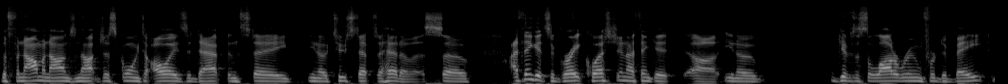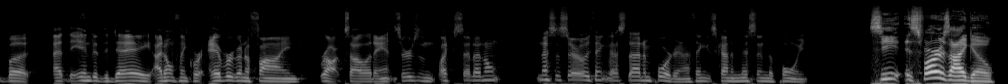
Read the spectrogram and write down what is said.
the phenomenon's not just going to always adapt and stay, you know, two steps ahead of us. So, I think it's a great question. I think it, uh, you know, gives us a lot of room for debate. But at the end of the day, I don't think we're ever going to find rock solid answers. And like I said, I don't necessarily think that's that important. I think it's kind of missing the point. See, as far as I go,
